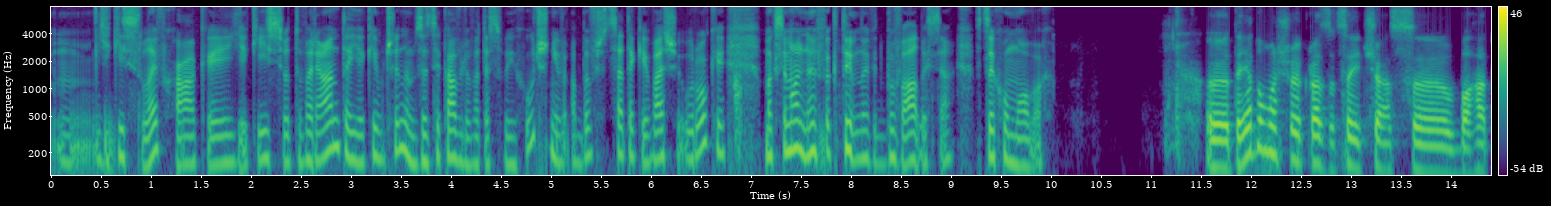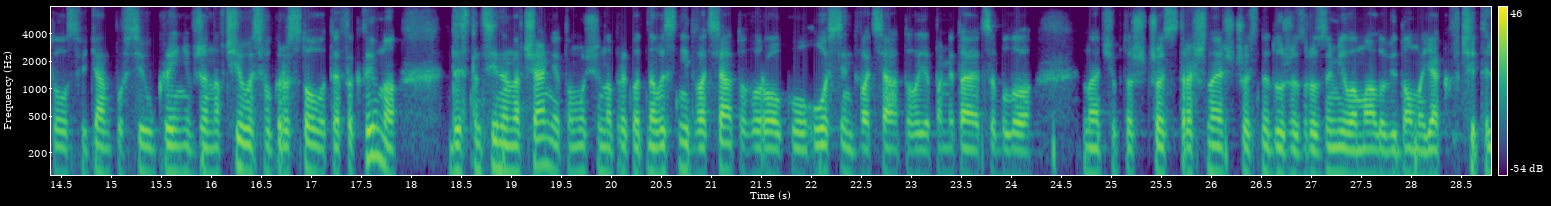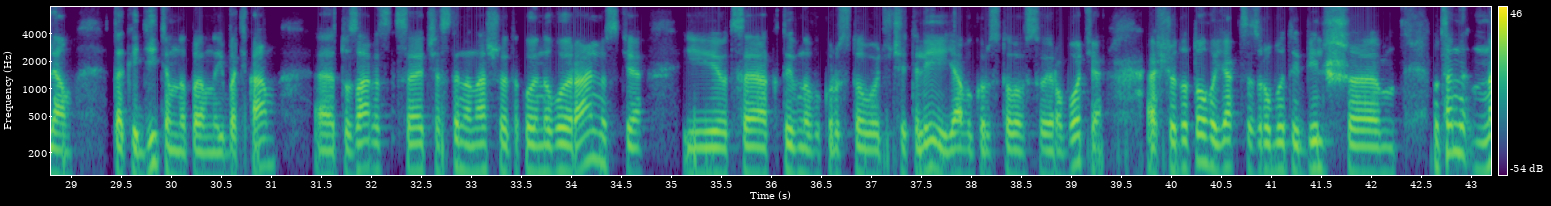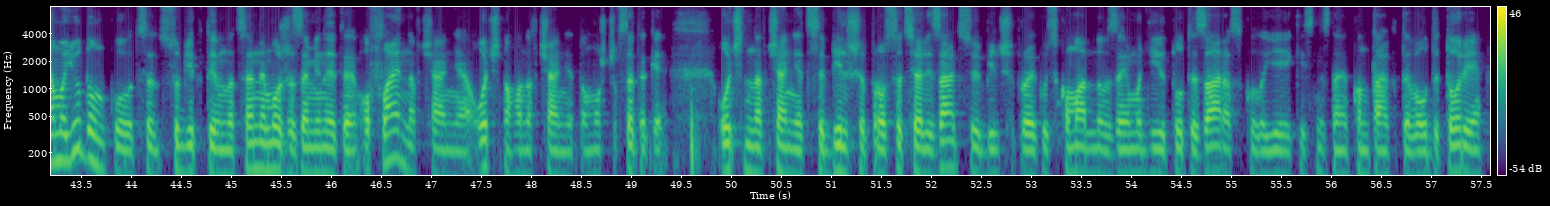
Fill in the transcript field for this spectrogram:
якісь лайфхаки, якісь от варіанти, яким чином зацікавлювати своїх учнів, аби все-таки ваші уроки максимально ефективно відбувалися в цих умовах? Е, Та я думаю, що якраз за цей час е, багато освітян по всій Україні вже навчились використовувати ефективно дистанційне навчання, тому що, наприклад, навесні 20-го року, осінь 20-го, я пам'ятаю, це було начебто щось страшне, щось не дуже зрозуміло, мало відомо як вчителям, так і дітям, напевно, і батькам. Е, То зараз це частина нашої такої нової реальності, і це активно використовують вчителі. і Я використовував в своїй роботі. Щодо того, як це зробити більш е, ну це на мою думку, це суб'єктивно. Це не може замінити офлайн навчання, очного навчання, тому що все-таки очне навчання це більше про соціалізацію, більше про якусь командну взаємодію тут і зараз, коли є якісь не знаю контакти в аудиторії,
